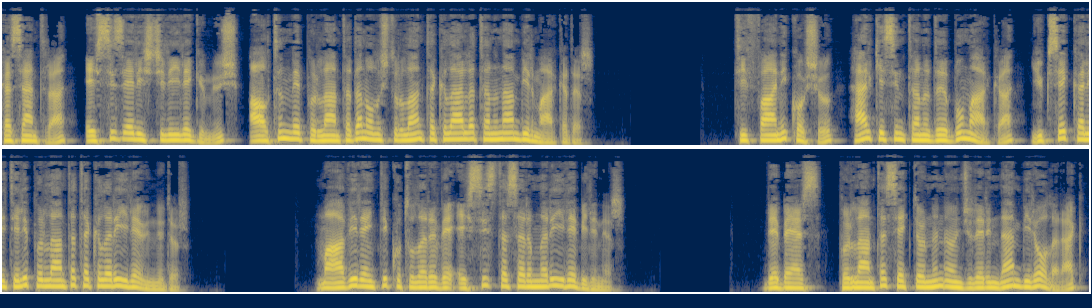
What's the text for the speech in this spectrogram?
Cassandra, eşsiz el işçiliğiyle gümüş, altın ve pırlantadan oluşturulan takılarla tanınan bir markadır. Tiffany Koşu, herkesin tanıdığı bu marka, yüksek kaliteli pırlanta takıları ile ünlüdür. Mavi renkli kutuları ve eşsiz tasarımları ile bilinir. De Beers, pırlanta sektörünün öncülerinden biri olarak,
